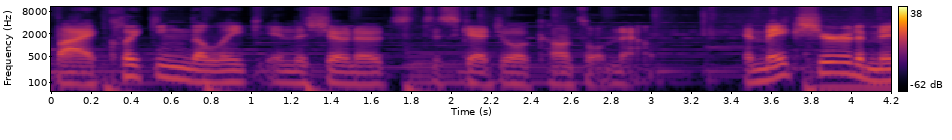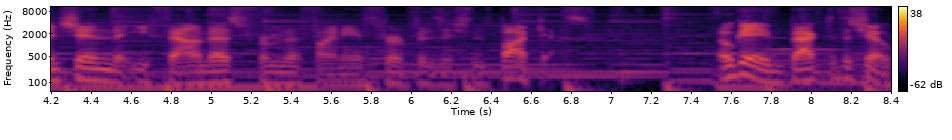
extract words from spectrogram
by clicking the link in the show notes to schedule a consult now. And make sure to mention that you found us from the Finance for Physicians podcast. Okay, back to the show.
